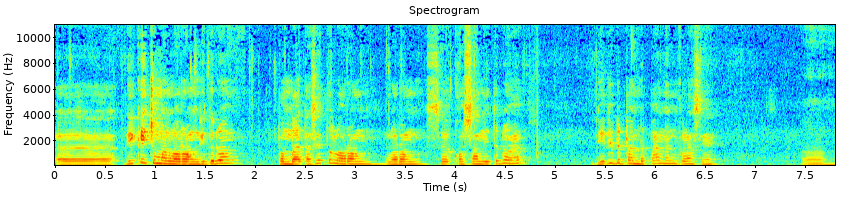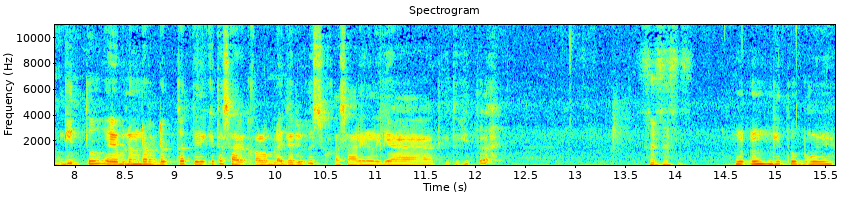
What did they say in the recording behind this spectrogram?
eh dia kayak cuma lorong gitu doang pembatasnya tuh lorong lorong sekosan itu doang jadi depan depanan kelasnya Oh. gitu ya benar-benar deket jadi kita sal- kalau belajar juga suka saling lihat gitu gitu lah Mm-mm, gitu pokoknya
